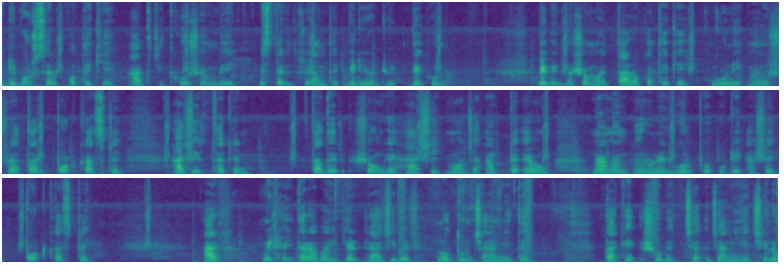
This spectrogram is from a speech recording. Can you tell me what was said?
ডিভোর্সের পথে কি আদ্রিত কৌশাম্বী বিস্তারিত জানতে ভিডিওটি দেখুন। বিভিন্ন সময় তারকা থেকে গুণী মানুষরা তার পডকাস্টে হাজির থাকেন। তাদের সঙ্গে হাসি, মজা, আড্ডা এবং নানান ধরনের গল্প উঠে আসে পডকাস্টে আর মিঠাই ধারাবাহিকের রাজীবের নতুন জার্নিতে তাকে শুভেচ্ছা জানিয়েছিল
